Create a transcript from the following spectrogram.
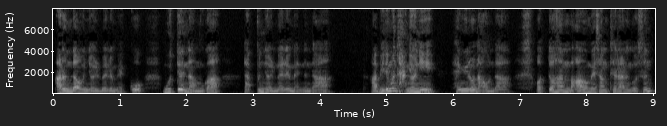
아름다운 열매를 맺고 못된 나무가 나쁜 열매를 맺는다. 아, 믿음은 당연히 행위로 나온다. 어떠한 마음의 상태라는 것은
